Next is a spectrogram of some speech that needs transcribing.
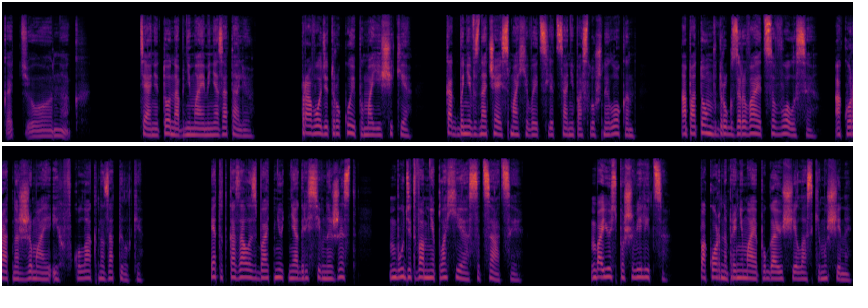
«Котёнок», Тянет он, обнимая меня за талию. Проводит рукой по моей щеке, как бы невзначай смахивает с лица непослушный локон, а потом вдруг зарывается в волосы, аккуратно сжимая их в кулак на затылке. Этот, казалось бы, отнюдь не агрессивный жест будет во мне плохие ассоциации. Боюсь пошевелиться, покорно принимая пугающие ласки мужчины.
